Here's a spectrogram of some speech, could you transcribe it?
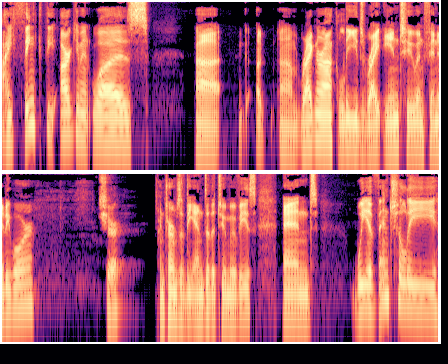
I think the argument was. Uh, uh, um, Ragnarok leads right into Infinity War. Sure. in terms of the ends of the two movies and we eventually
